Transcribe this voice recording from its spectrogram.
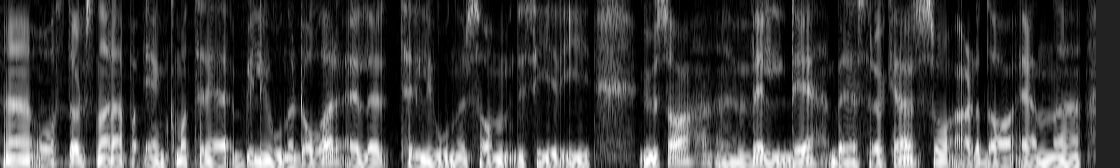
Eh, og størrelsen her er på 1,3 billioner dollar, eller trillioner som de sier i USA. Eh, veldig brede strøk her, så er det da en eh,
